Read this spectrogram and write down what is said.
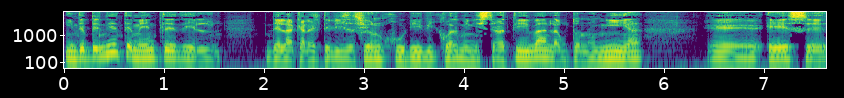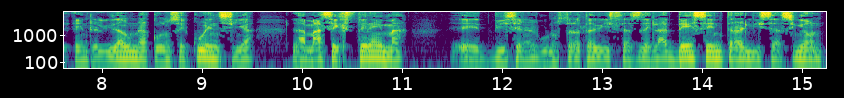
independientemente del, de la caracterización jurídico-administrativa, la autonomía eh, es eh, en realidad una consecuencia, la más extrema, dicen algunos tratadistas, de la descentralización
